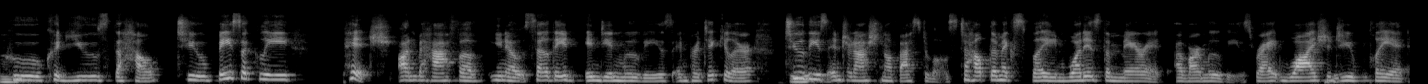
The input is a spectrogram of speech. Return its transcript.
Mhm. who could use the help to basically pitch on behalf of you know south indian movies in particular to Mhm. these international festivals to help them explain what is the merit of our movies right? Why should you play it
